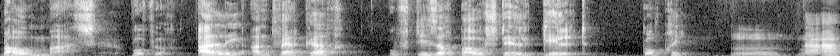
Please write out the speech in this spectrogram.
Baumaß, wofür alle Handwerker auf dieser Baustelle gilt. Compris? Nein,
